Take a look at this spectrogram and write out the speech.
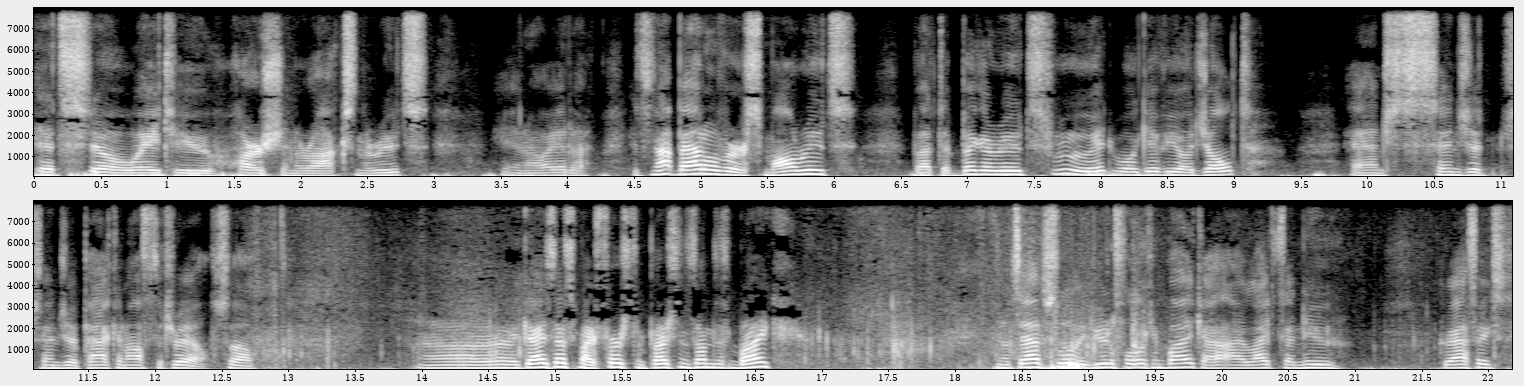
it's still way too harsh in the rocks and the roots. You know, it uh, it's not bad over small roots, but the bigger roots, through it will give you a jolt and send you send you packing off the trail. So, uh, guys, that's my first impressions on this bike. You know, it's absolutely beautiful looking bike. I, I like the new graphics.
